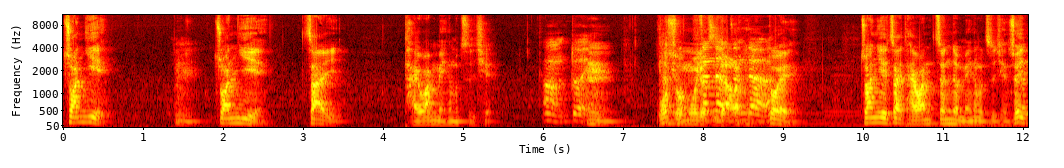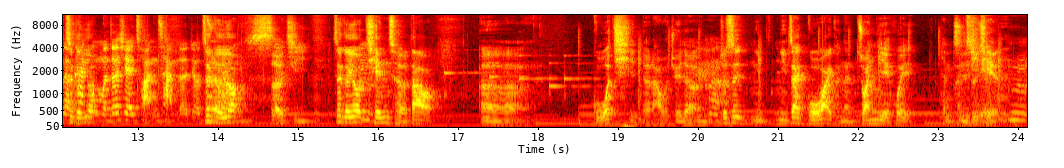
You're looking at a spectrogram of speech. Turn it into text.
专业嗯专业在台湾没那么值钱。嗯，对，嗯，我我所摸就真的知道了。真的，对，专业在台湾真的没那么值钱，所以这个又我们这些传产的就这个又设计，这个又牵扯到、呃国情的啦，我觉得、嗯。就是你你在国外可能专业会很很值钱，嗯，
